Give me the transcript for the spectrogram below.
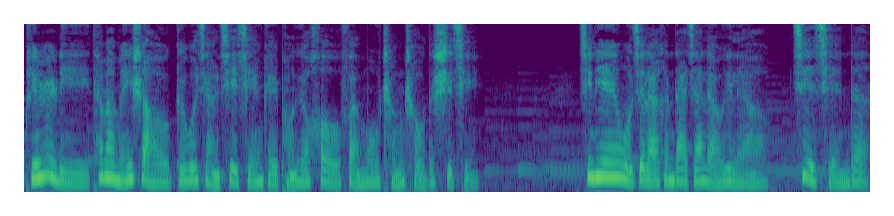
平日里他们没少给我讲借钱给朋友后反目成仇的事情，今天我就来和大家聊一聊借钱的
